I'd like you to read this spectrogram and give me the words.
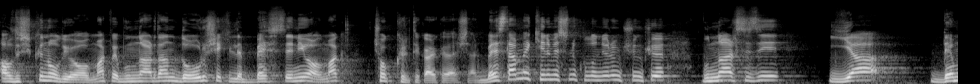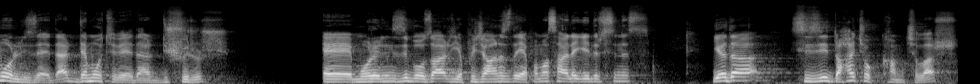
alışkın oluyor olmak ve bunlardan doğru şekilde besleniyor olmak çok kritik arkadaşlar. Beslenmek kelimesini kullanıyorum çünkü bunlar sizi ya demoralize eder, demotive eder, düşürür. E, moralinizi bozar, yapacağınızı da yapamaz hale gelirsiniz. Ya da sizi daha çok kamçılar,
